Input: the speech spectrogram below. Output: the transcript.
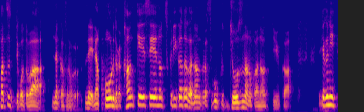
発ってことは、なんかその、ね、ラポールとか関係性の作り方がなんかすごく上手なのかなっていうか、逆に、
